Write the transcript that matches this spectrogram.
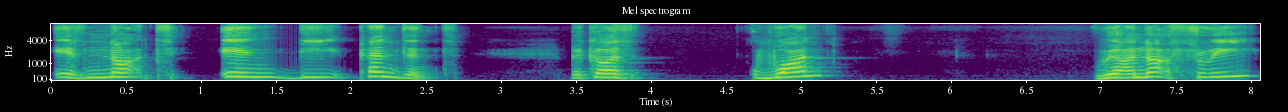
is not independent. Because one, we are not free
